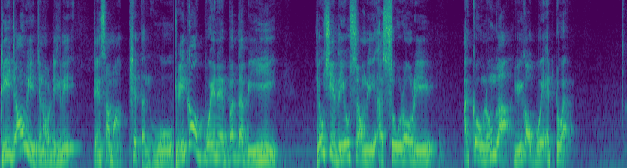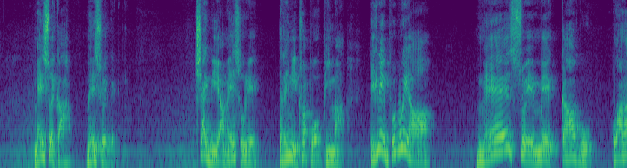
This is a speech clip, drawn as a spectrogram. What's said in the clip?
ဒီအကြောင်းတွေကျွန်တော်ဒီကနေ့တင်ဆက်မှာဖြစ်တယ်လို့ရွေးကောက်ပွဲနဲ့ပတ်သက်ပြီးရုပ်ရှင်သရုပ်ဆောင်တွေအဆိုတော်တွေအကုန်လုံးကရွေးကောက်ပွဲအတွက်မဲဆွဲကားမဲဆွဲကရှိုက်ပေးရမယ်ဆိုတဲ့ သတင်းတွေထွက်ပေါ်ပြီးမှဒီကနေ့ဖွေးဖွေးဟာမဲဆွဲမဲ့ကားကိုဝါရ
